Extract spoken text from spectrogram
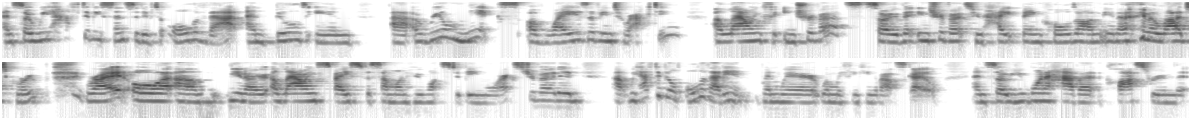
And so, we have to be sensitive to all of that and build in uh, a real mix of ways of interacting allowing for introverts so the introverts who hate being called on in a, in a large group right? Or um, you know allowing space for someone who wants to be more extroverted. Uh, we have to build all of that in when we're when we're thinking about scale. And so you want to have a, classroom that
